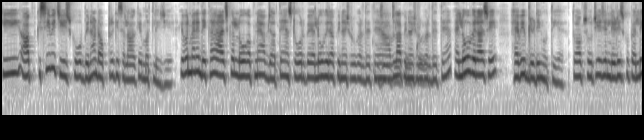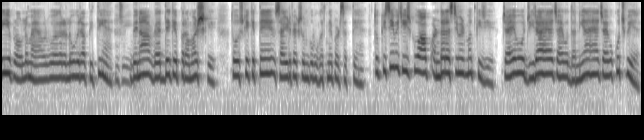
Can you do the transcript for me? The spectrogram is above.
कि आप किसी भी चीज़ को बिना डॉक्टर की सलाह के मत लीजिए। इवन मैंने देखा है आजकल लोग अपने आप जाते हैं स्टोर पे एलोवेरा पीना शुरू कर देते हैं आंवला पीना शुरू कर देते हैं। एलोवेरा से हैवी ब्लीडिंग होती है। तो आप सोचिए जिन लेडीज़ को पहले ही ये प्रॉब्लम है और वो अगर एलोवेरा पीती हैं बिना वैद्य के परामर्श के तो उसके कितने साइड इफ़ेक्ट्स उनको भुगतने पड़ सकते हैं। तो किसी भी चीज़ को आप अंडर एस्टिमेट मत कीजिए। चाहे वो जीरा है चाहे वो धनिया है चाहे वो कुछ भी है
